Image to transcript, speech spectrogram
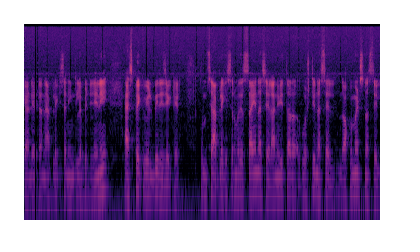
candidate आणि ॲप्लिकेशन इन्क्लबिलिटी any aspect will be rejected तुमच्या ॲप्लिकेशनमध्ये साईन असेल आणि इतर गोष्टी नसेल डॉक्युमेंट्स नसतील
